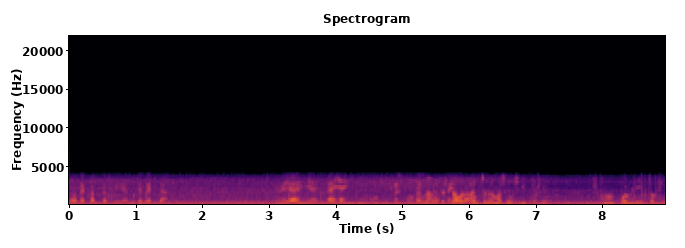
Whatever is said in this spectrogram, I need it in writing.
no de fantasía, de verdad. Ve, ahí, ahí hay un restaurante. Un restaurante, un almacencito, sí. Es como un pueblito aquí.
